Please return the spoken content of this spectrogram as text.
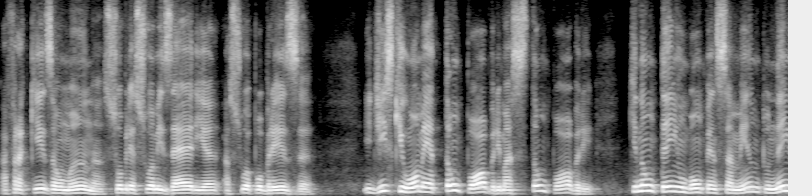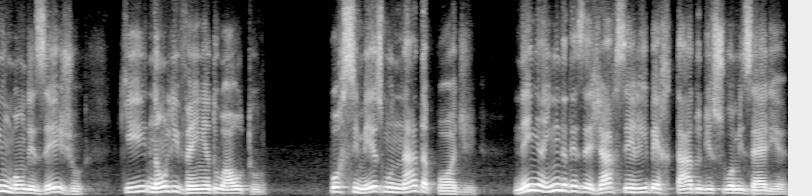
a fraqueza humana, sobre a sua miséria, a sua pobreza. E diz que o homem é tão pobre, mas tão pobre, que não tem um bom pensamento nem um bom desejo que não lhe venha do alto. Por si mesmo nada pode, nem ainda desejar ser libertado de sua miséria,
